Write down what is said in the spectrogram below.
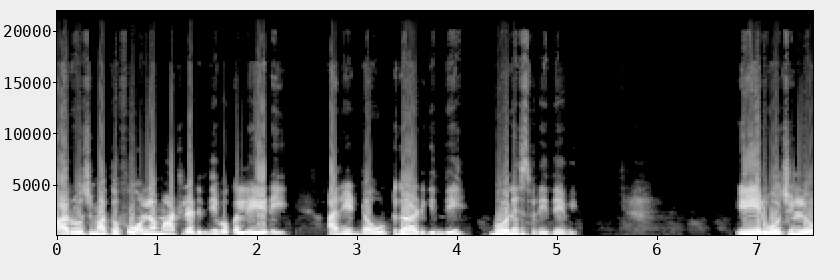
ఆ రోజు మాతో ఫోన్లో మాట్లాడింది ఒక లేడీ అని డౌట్గా అడిగింది భువనేశ్వరీదేవి ఈ రోజుల్లో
